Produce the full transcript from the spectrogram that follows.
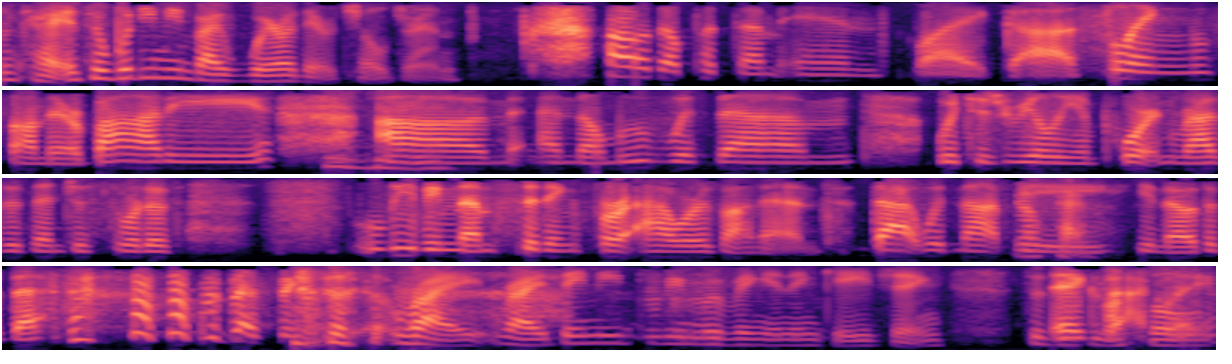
Okay. And so, what do you mean by wear their children? Oh, they'll put them in like uh, slings on their body, Mhm. um, and they'll move with them, which is really important, rather than just sort of leaving them sitting for hours on end. That would not be, Okay. you know, the best the best thing to do. right, right. They need to be moving and engaging. So these Exactly. muscles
